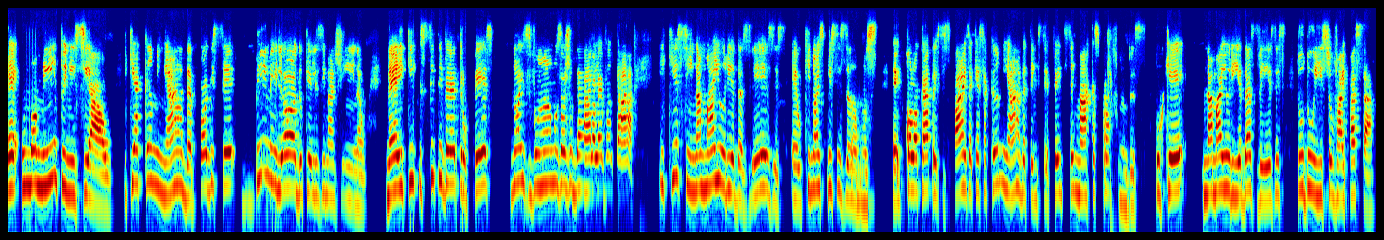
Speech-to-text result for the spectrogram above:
é o momento inicial, e que a caminhada pode ser bem melhor do que eles imaginam, né? E que se tiver tropeço, nós vamos ajudar a levantar. E que, assim, na maioria das vezes, é o que nós precisamos é, colocar para esses pais é que essa caminhada tem que ser feita sem marcas profundas, porque na maioria das vezes tudo isso vai passar.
